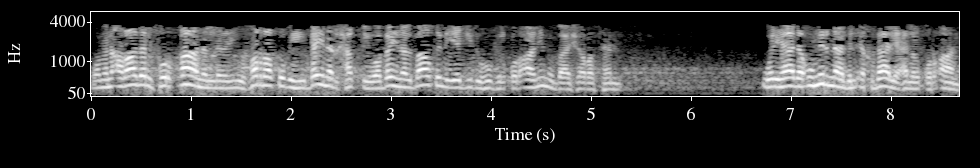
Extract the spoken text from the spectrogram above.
ومن أراد الفرقان الذي يفرق به بين الحق وبين الباطل يجده في القرآن مباشرة. ولهذا أمرنا بالإقبال على القرآن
